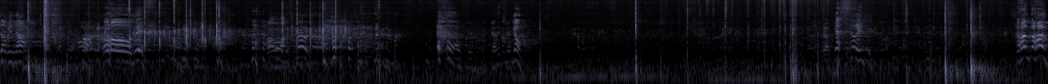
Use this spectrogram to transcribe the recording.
loving that. Oh, miss. Let's go. Go. Yes, still in. Go home, go home.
